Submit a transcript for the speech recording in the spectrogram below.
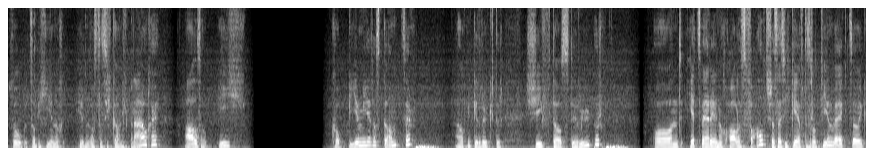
So, jetzt habe ich hier noch irgendwas, das ich gar nicht brauche. Also, ich kopiere mir das Ganze, auch mit gedrückter Shift-Taste rüber. Und jetzt wäre noch alles falsch, das heißt, ich gehe auf das Rotieren-Werkzeug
